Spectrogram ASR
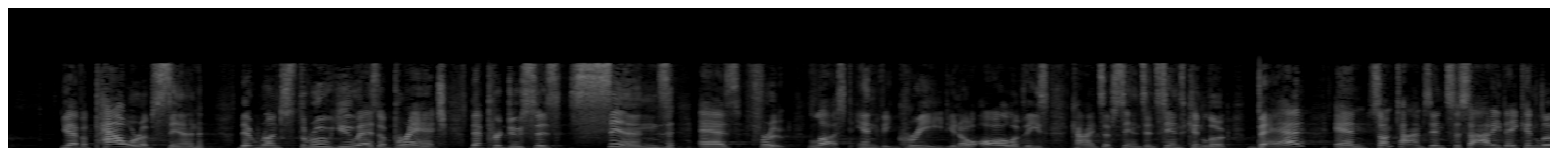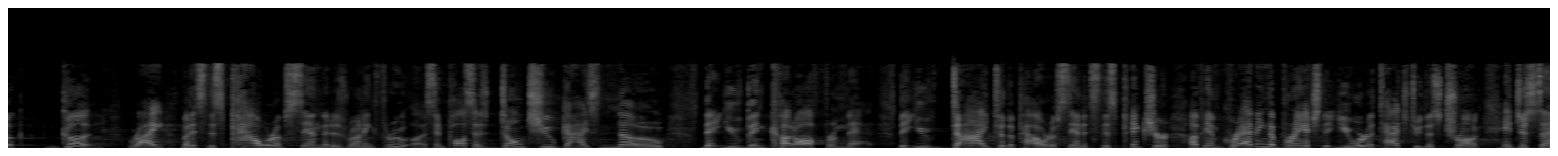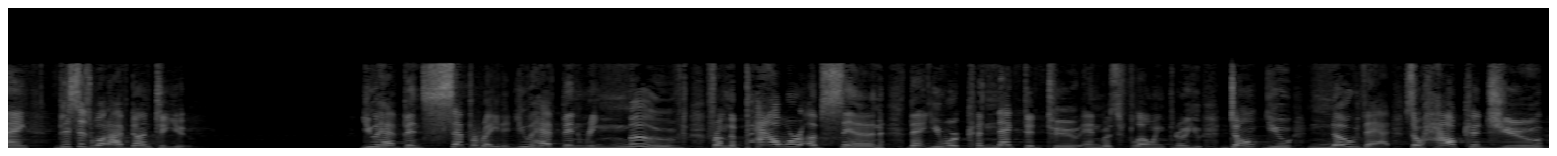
You have a power of sin that runs through you as a branch that produces sins as fruit lust, envy, greed, you know, all of these kinds of sins. And sins can look bad, and sometimes in society they can look good right? But it's this power of sin that is running through us. And Paul says, Don't you guys know that you've been cut off from that? That you've died to the power of sin. It's this picture of him grabbing the branch that you were attached to, this trunk, and just saying, This is what I've done to you. You have been separated. You have been removed from the power of sin that you were connected to and was flowing through you. Don't you know that? So, how could you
